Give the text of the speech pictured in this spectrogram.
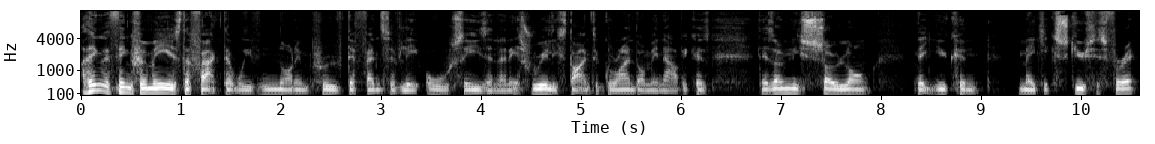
I think the thing for me is the fact that we've not improved defensively all season, and it's really starting to grind on me now because there's only so long that you can make excuses for it.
